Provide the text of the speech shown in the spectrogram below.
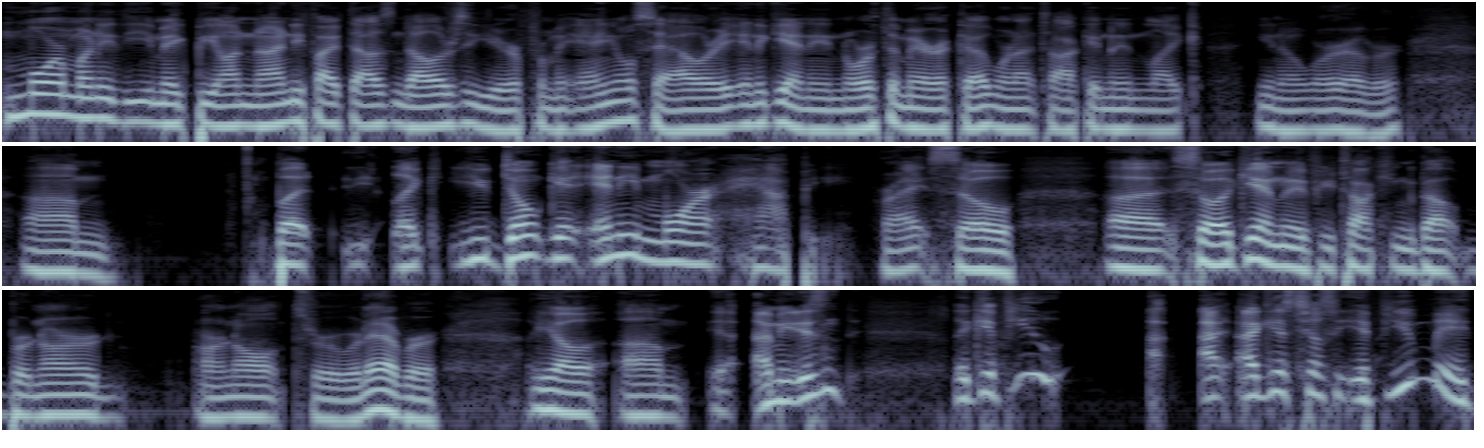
more money that you make beyond $95,000 a year from an annual salary and again in North America we're not talking in like you know wherever um but like you don't get any more happy right so uh, so again, if you're talking about Bernard Arnault or whatever, you know, um, I mean, isn't like if you, I, I guess Chelsea, if you made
